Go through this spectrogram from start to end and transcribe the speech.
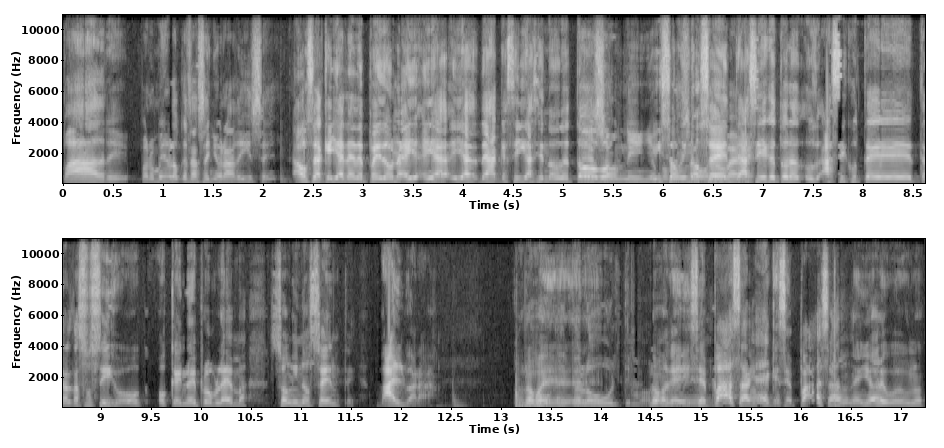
padres. Pero mira lo que esa señora dice. Ah, O sea que ella le desperdona, ella, ella, ella deja que siga haciendo de todo. son niños, Y son inocentes. así es que tú, así que usted trata a sus hijos. Ok, no hay problema. Son inocentes. Bárbara. No, pues, esto es lo último. No, que se pasan, eh, que se pasan, señores. pues, uno-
